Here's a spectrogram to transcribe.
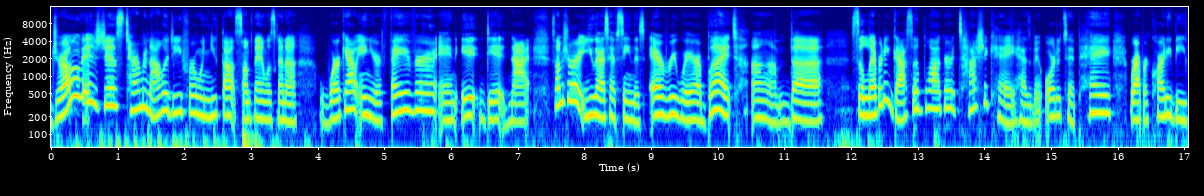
drove is just terminology for when you thought something was gonna work out in your favor and it did not. So I'm sure you guys have seen this everywhere, but um, the celebrity gossip blogger Tasha K has been ordered to pay rapper Cardi B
